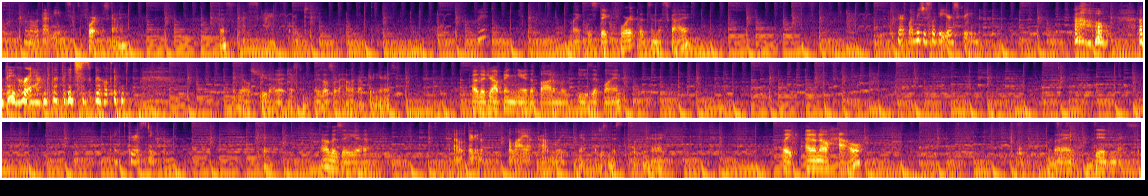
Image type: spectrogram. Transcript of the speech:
I don't know what that means. It's a fort in the sky. This? A sky fort. What? Like this big fort that's in the sky? Here, let me just look at your screen. Oh, a big ramp that they just built into. Maybe I'll shoot at it. Just there's also a helicopter near us. Oh, they're dropping near the bottom of the zip line. I threw a stink bomb. Okay. Oh, there's a. Uh, Oh, they're gonna fly up probably. yeah, I just missed the fucking guy. Like I don't know how, but I did miss.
